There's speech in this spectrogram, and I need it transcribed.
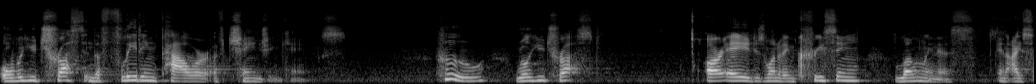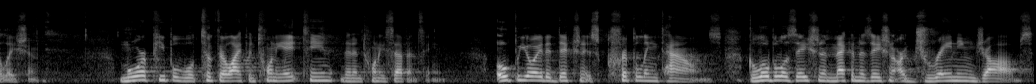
Or will you trust in the fleeting power of changing kings? Who will you trust? Our age is one of increasing loneliness and isolation. More people will took their life in 2018 than in 2017. Opioid addiction is crippling towns. Globalization and mechanization are draining jobs.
